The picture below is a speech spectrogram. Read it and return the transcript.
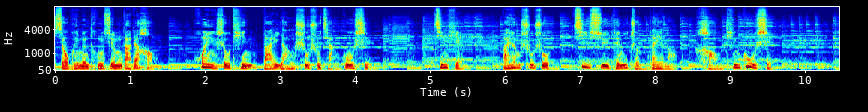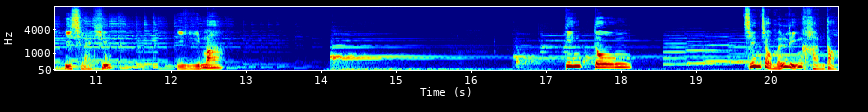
小朋友们、同学们，大家好，欢迎收听白羊叔叔讲故事。今天，白羊叔叔继续给你准备了好听故事，一起来听《姨妈》。叮咚！尖叫门铃喊道：“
